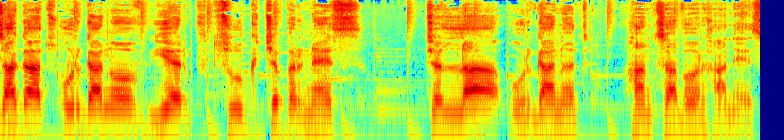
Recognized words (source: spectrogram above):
Ձագած ուրգանով երբ ցուկ չբռնես, չլա ուրգանդ հանցավոր հանես։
